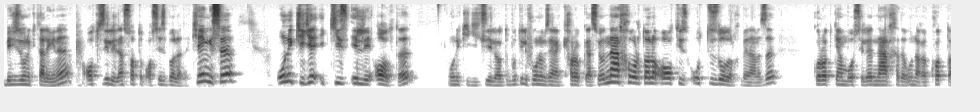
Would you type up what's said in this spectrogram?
512 olti 650 dan sotib olsangiz bo'ladi. Keyingisi 12 ikkiga 256 12 ga 256 bu telefonimizni korobkasi yo'q. Narxi o'rtoqlar 630 dollar qilib beramiz. Ko'rayotgan bo'lsanglar narxida unaqa katta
